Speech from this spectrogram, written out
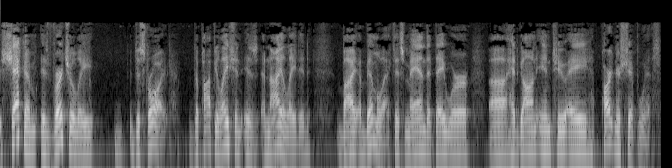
Shechem is virtually destroyed. The population is annihilated by Abimelech, this man that they were uh, had gone into a partnership with.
